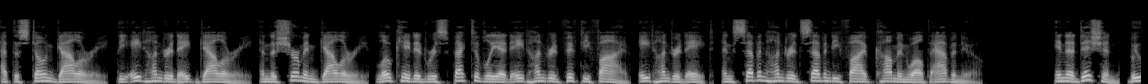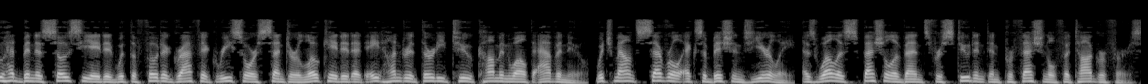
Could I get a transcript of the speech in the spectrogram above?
at the Stone Gallery, the 808 Gallery, and the Sherman Gallery, located respectively at 855, 808, and 775 Commonwealth Avenue. In addition, BU had been associated with the Photographic Resource Center located at 832 Commonwealth Avenue, which mounts several exhibitions yearly, as well as special events for student and professional photographers.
